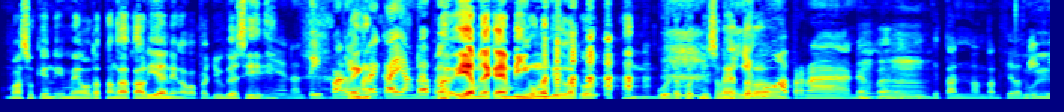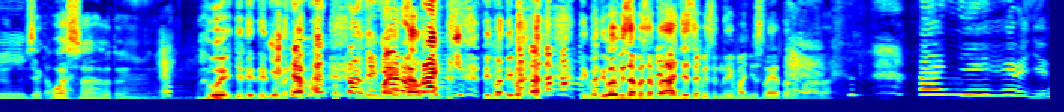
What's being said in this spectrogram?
masukin email tetangga kalian ya nggak apa-apa juga sih. Ya, nanti paling mereka yang dapat. iya mereka yang bingung nanti lah, kok gue dapat Kayaknya newsletter. gue gak pernah dapat Mm-mm. ikutan nonton film Oh, ini iya. Saya gitu kuasa kan. katanya. Hmm. Eh? Weh, jadi nerima orang email Tiba-tiba tiba-tiba bisa bahasa Prancis habis nerima newsletter marah. Anjir, anjir.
